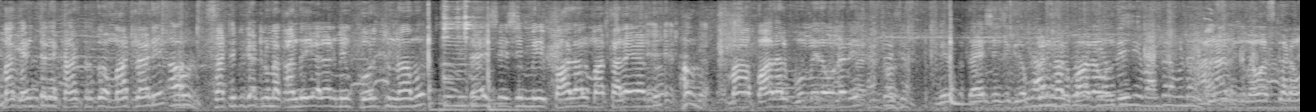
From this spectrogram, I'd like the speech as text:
మాకు వెంటనే కలెక్టర్తో మాట్లాడి సర్టిఫికెట్లు మాకు అందజేయాలని మేము కోరుతున్నాము దయచేసి మీ పాదాలు మా తలయండు మా పాదాలు భూమి మీద ఉన్నది మీరు దయచేసి ఇది నాకు బాధ ఉంది. మీకు నమస్కారం.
